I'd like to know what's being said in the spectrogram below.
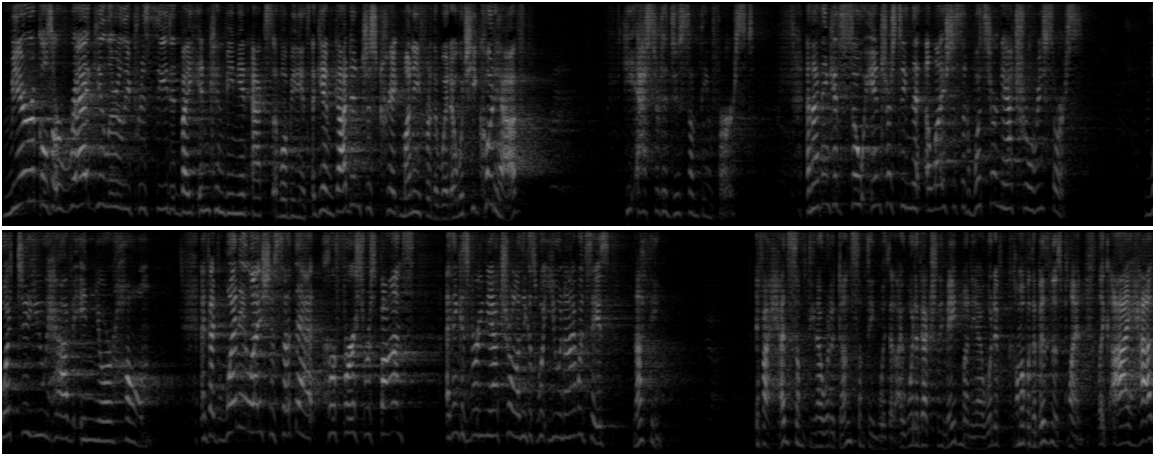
Miracles are regularly preceded by inconvenient acts of obedience. Again, God didn't just create money for the widow, which He could have. He asked her to do something first. And I think it's so interesting that Elisha said, What's your natural resource? What do you have in your home? In fact, when Elisha said that, her first response, I think is very natural. I think it's what you and I would say is nothing. If I had something, I would have done something with it. I would have actually made money. I would have come up with a business plan. Like, I have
